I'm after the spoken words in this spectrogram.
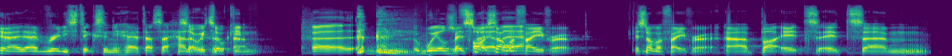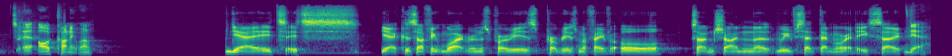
Know, it really sticks in your head. That's a hell So of a we're talking uh, wheels of it's not, fire it's not my favourite. It's not my favourite, uh, but it's it's um It's an iconic one. yeah it's it's yeah because I think White Rooms probably is probably is my favourite or Sunshine. Uh, we've said them already, so Yeah,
